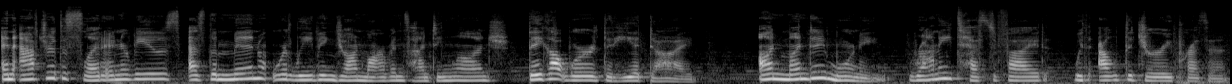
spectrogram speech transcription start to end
and after the SLED interviews, as the men were leaving John Marvin's hunting lodge, they got word that he had died. On Monday morning, Ronnie testified without the jury present.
